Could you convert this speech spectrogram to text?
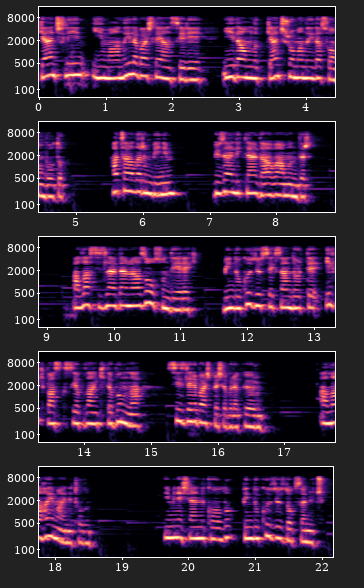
Gençliğin imanıyla başlayan seri idamlık genç romanıyla son buldu. Hatalarım benim, güzellikler davamındır. Allah sizlerden razı olsun diyerek 1984'te ilk baskısı yapılan kitabımla sizleri baş başa bırakıyorum. Allah'a emanet olun. Emine Şenlikoğlu 1993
